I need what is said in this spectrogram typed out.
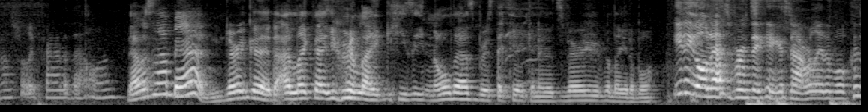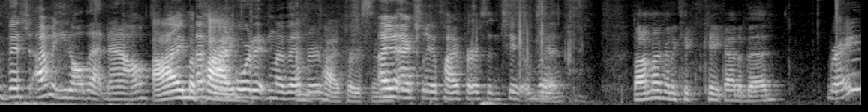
I was really proud of that one. That was not bad. Very good. I like that you were like, he's eating old ass birthday cake and it's very relatable. Eating old ass birthday cake is not relatable because bitch, I'm gonna eat all that now. I'm a After pie. I hoard it in my I'm a bedroom. pie person. I'm actually a pie person too, but Yes. But I'm not gonna kick cake out of bed. right?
